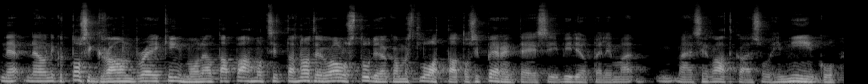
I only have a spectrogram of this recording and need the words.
ne, ne on niin tosi groundbreaking monella tapaa, mutta sitten taas Naughty Dog on ollut studio, joka luottaa tosi perinteisiin videopelimäisiin ratkaisuihin, niin kuin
